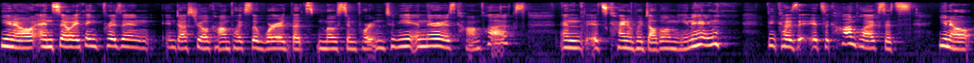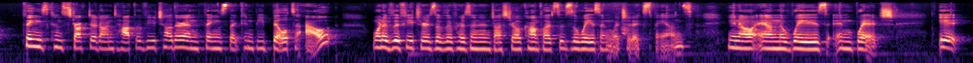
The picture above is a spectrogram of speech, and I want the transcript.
you know and so i think prison industrial complex the word that's most important to me in there is complex and it's kind of a double meaning because it's a complex, it's, you know, things constructed on top of each other and things that can be built out. One of the features of the prison industrial complex is the ways in which it expands, you know, and the ways in which it,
